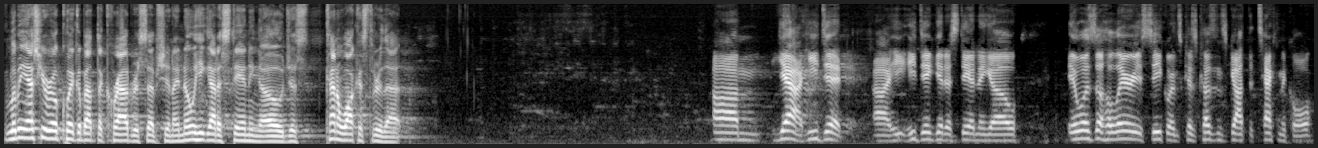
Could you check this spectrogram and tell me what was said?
let me ask you real quick about the crowd reception. I know he got a standing O. Just kind of walk us through that. Um, yeah, he did. Uh, he, he did get a standing O. It was a hilarious sequence because Cousins got the technical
